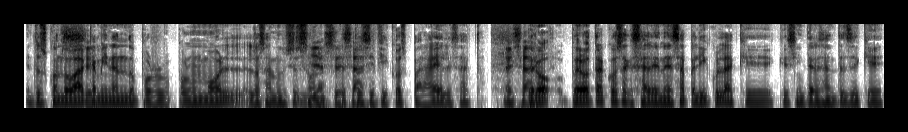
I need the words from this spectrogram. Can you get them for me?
Entonces, cuando va caminando por, por, un mall, los anuncios son específicos para él, exacto. Pero, pero otra cosa que sale en esa película que, que, es interesante es de que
